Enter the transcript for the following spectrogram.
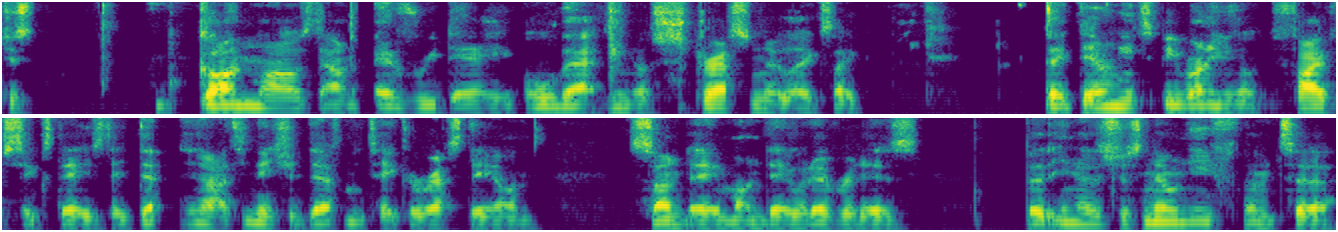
just gun miles down every day. All that you know, stress on their legs. Like, like they don't need to be running you know, five or six days. They, de- you know, I think they should definitely take a rest day on Sunday, Monday, whatever it is. But you know, there's just no need for them to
